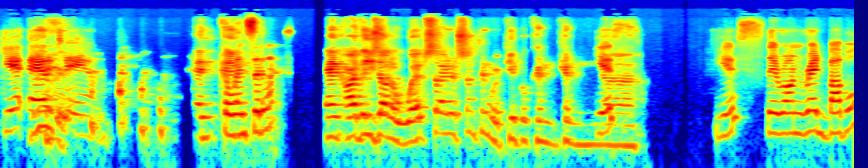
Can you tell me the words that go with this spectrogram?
Get out of town. And, and, Coincidence? and are these on a website or something where people can can? Yes. Uh, Yes, they're on Redbubble.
